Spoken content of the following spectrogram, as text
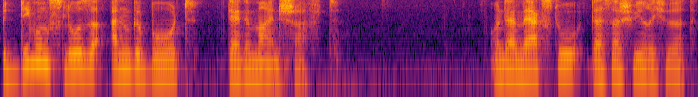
bedingungslose Angebot der Gemeinschaft. Und da merkst du, dass das schwierig wird.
